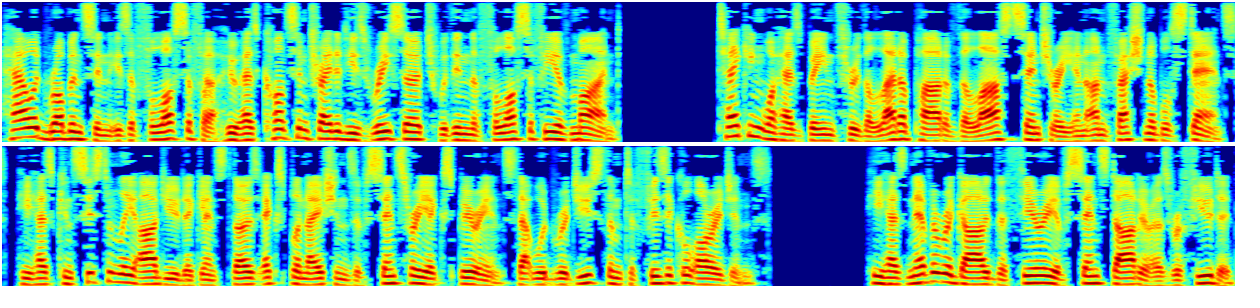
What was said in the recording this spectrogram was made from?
Howard Robinson is a philosopher who has concentrated his research within the philosophy of mind. Taking what has been through the latter part of the last century an unfashionable stance, he has consistently argued against those explanations of sensory experience that would reduce them to physical origins. He has never regarded the theory of sense data as refuted,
